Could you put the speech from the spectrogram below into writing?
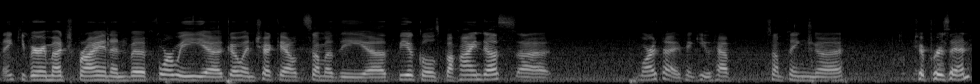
Thank you very much, Brian. And before we uh, go and check out some of the uh, vehicles behind us, uh, Martha, I think you have something uh, to present.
